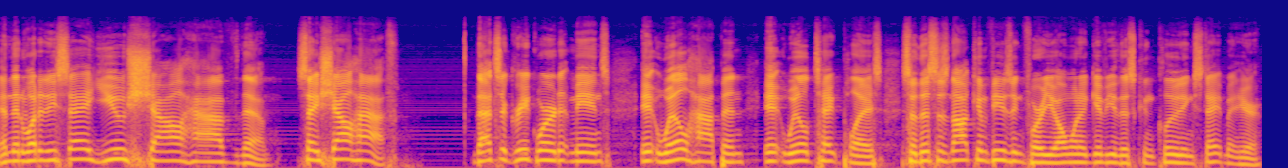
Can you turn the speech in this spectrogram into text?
And then what did he say? You shall have them. Say, shall have. That's a Greek word. It means it will happen, it will take place. So this is not confusing for you. I want to give you this concluding statement here.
